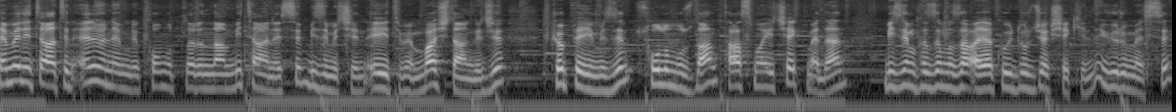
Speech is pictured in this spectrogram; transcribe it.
Temel itaatin en önemli komutlarından bir tanesi bizim için eğitimin başlangıcı köpeğimizin solumuzdan tasmayı çekmeden bizim hızımıza ayak uyduracak şekilde yürümesi.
